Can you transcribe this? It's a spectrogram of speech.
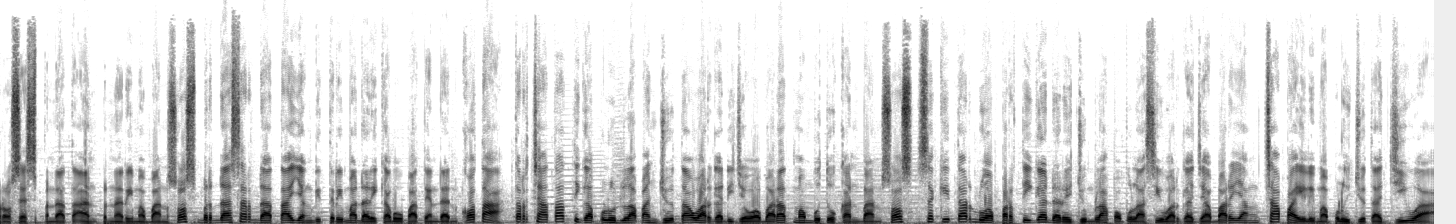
Proses pendataan penerima bansos berdasar data yang diterima dari kabupaten dan kota. Tercatat 38 juta warga di Jawa Barat membutuhkan bansos sekitar 2 per 3 dari jumlah populasi warga Jabar yang capai 50 juta jiwa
